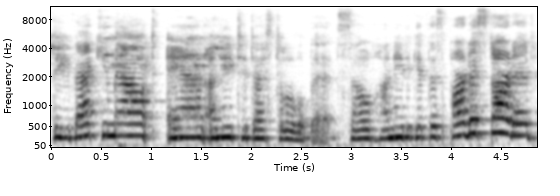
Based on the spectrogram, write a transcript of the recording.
the vacuum out and I need to dust a little bit. So I need to get this party started.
